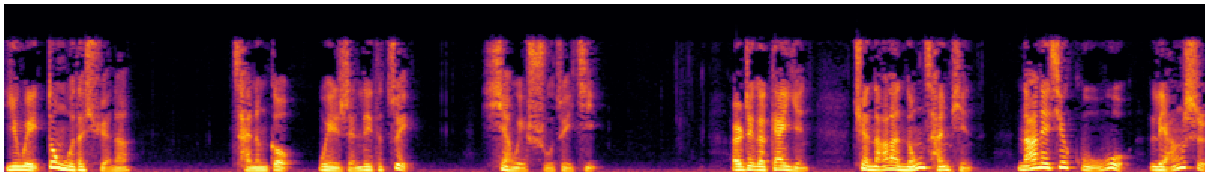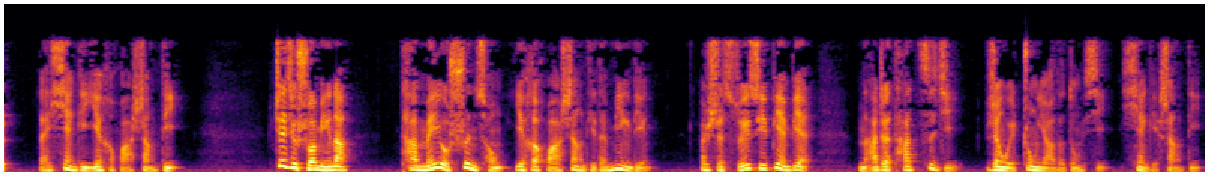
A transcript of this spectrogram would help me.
因为动物的血呢，才能够为人类的罪献为赎罪祭。而这个该隐却拿了农产品，拿那些谷物、粮食来献给耶和华上帝，这就说明呢，他没有顺从耶和华上帝的命令，而是随随便便。拿着他自己认为重要的东西献给上帝。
